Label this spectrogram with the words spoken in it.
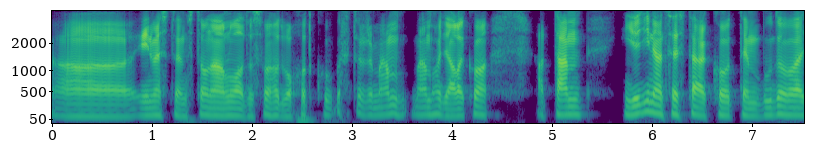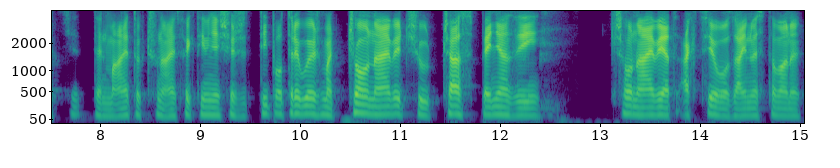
uh, investujem 100 na 0 do svojho dôchodku, pretože mám, mám ho ďaleko a, a tam jediná cesta, ako ten budovať ten majetok čo najefektívnejšie, že ty potrebuješ mať čo najväčšiu časť peňazí čo najviac akciovo zainvestované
